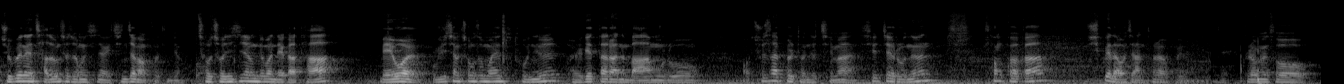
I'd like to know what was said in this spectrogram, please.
주변에 자동차 전시장이 진짜 많거든요. 저 전시장들만 내가 다 매월 유리창 청소만 해도 돈을 벌겠다라는 마음으로 어, 출사표를 던졌지만 실제로는 성과가 쉽게 나오지 않더라고요. 네, 그러면서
